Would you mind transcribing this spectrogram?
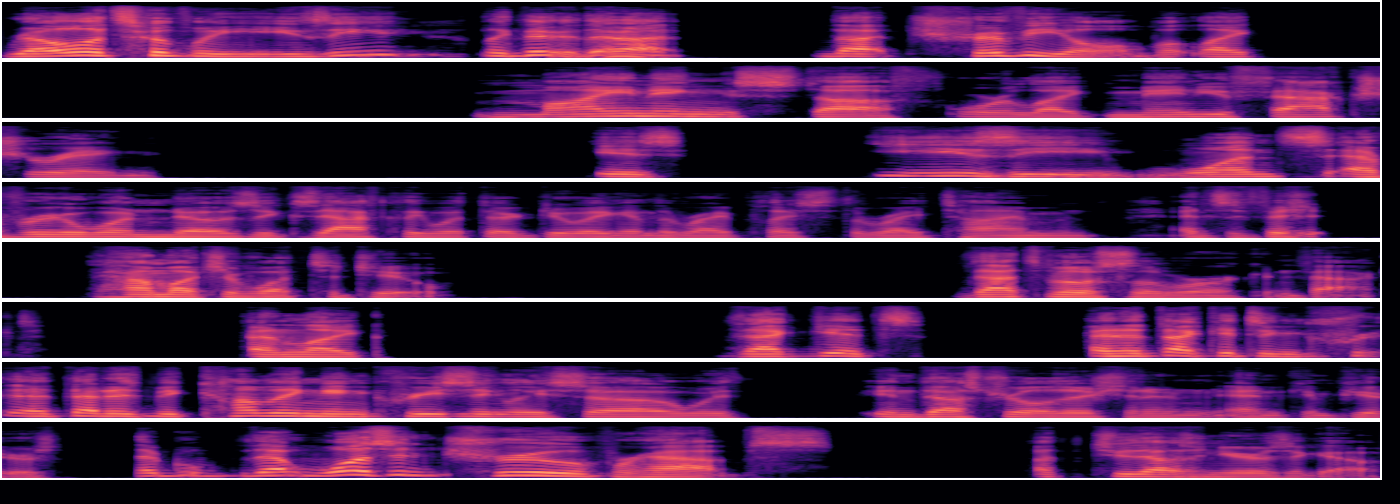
relatively easy like they're, they're not that trivial but like mining stuff or like manufacturing is easy once everyone knows exactly what they're doing in the right place at the right time and sufficient how much of what to do. That's most of the work in fact. And like that gets and that, gets incre- that- is becoming increasingly so with industrialization and, and computers. That, that wasn't true perhaps uh, 2000 years ago.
